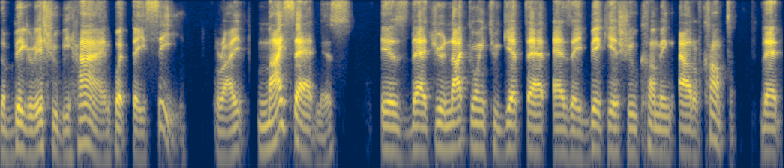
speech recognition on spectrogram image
the bigger issue behind what they see right? My sadness is that you're not going to get that as a big issue coming out of compton that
